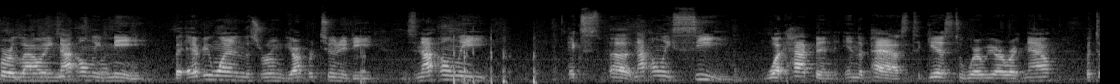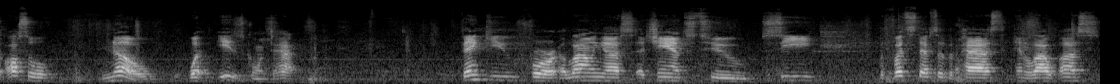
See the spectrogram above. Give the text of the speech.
For allowing not only me, but everyone in this room the opportunity to not only uh, not only see what happened in the past to get us to where we are right now, but to also know what is going to happen. Thank you for allowing us a chance to see the footsteps of the past and allow us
